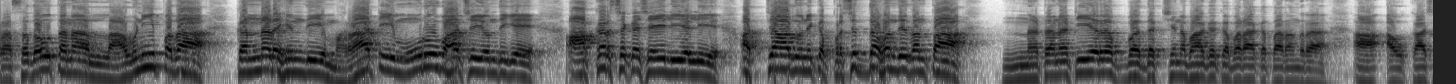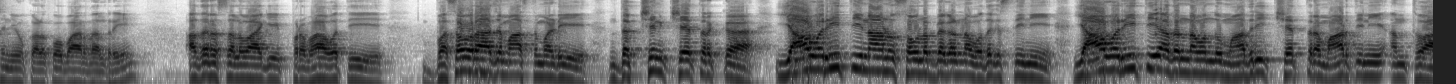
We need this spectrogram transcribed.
ರಸದೌತನ, ಲಾವಣಿ ಪದ, ಕನ್ನಡ, ಹಿಂದಿ, ಮರಾಠಿ ಮೂರೂ ಭಾಷೆಯೊಂದಿಗೆ ಆಕರ್ಷಕ ಶೈಲಿಯಲ್ಲಿ ಅತ್ಯಾಧುನಿಕ ಪ್ರಸಿದ್ಧ ಹೊಂದಿದಂಥ ನಟ ನಟಿಯರ ಬ ದಕ್ಷಿಣ ಭಾಗಕ್ಕೆ ಬರಾಕತ್ತಾರಂದ್ರೆ ಆ ಅವಕಾಶ ನೀವು ಕಳ್ಕೋಬಾರ್ದಲ್ರಿ. ಅದರ ಸಲುವಾಗಿ ಪ್ರಭಾವತಿ ಬಸವರಾಜ ಮಾಸ್ತಮಡಿ ದಕ್ಷಿಣ ಕ್ಷೇತ್ರಕ್ಕೆ ಯಾವ ರೀತಿ ನಾನು ಸೌಲಭ್ಯಗಳನ್ನ ಒದಗಿಸ್ತೀನಿ, ಯಾವ ರೀತಿ ಅದನ್ನು ಒಂದು ಮಾದರಿ ಕ್ಷೇತ್ರ ಮಾಡ್ತೀನಿ ಅಥವಾ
